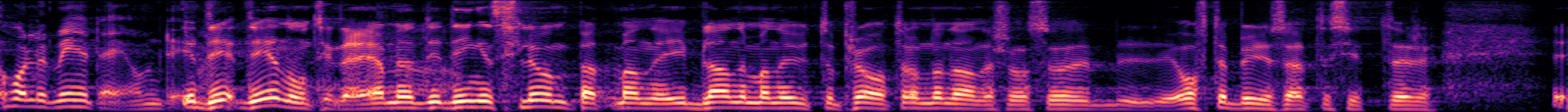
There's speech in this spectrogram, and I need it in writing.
håller med dig om det. Det, det är någonting där. Ja, men det, det är ingen slump att man ibland när man är ute och pratar om Don Andersson så eh, ofta blir det så att det sitter eh,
